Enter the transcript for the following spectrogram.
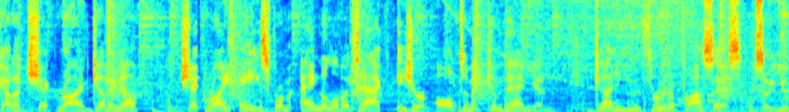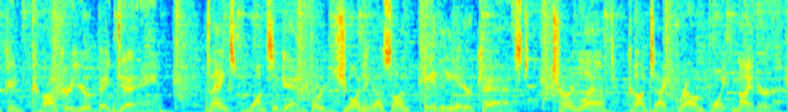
Got a check ride coming up? Check Ride Ace from Angle of Attack is your ultimate companion guiding you through the process so you can conquer your big day. Thanks once again for joining us on Aviator Cast. Turn left, contact Ground Point Niner.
